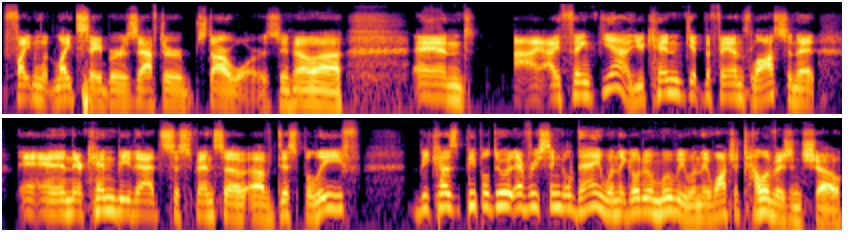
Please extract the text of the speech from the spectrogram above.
fighting with lightsabers after Star Wars. You know, uh, and I, I think yeah, you can get the fans lost in it, and, and there can be that suspense of, of disbelief because people do it every single day when they go to a movie, when they watch a television show.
